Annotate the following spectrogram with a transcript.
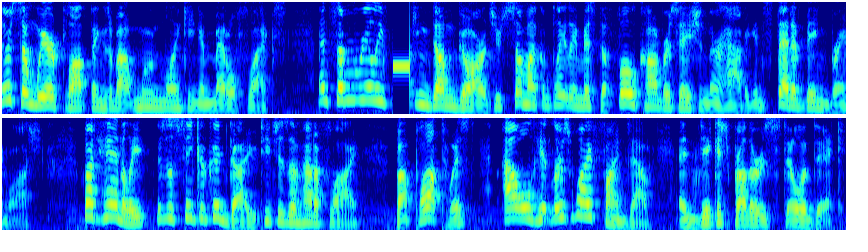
There's some weird plot things about moon blinking and metal flecks, and some really fucking dumb guards who somehow completely miss the full conversation they're having instead of being brainwashed. But handily, there's a secret good guy who teaches them how to fly. But plot twist, Owl Hitler's wife finds out, and Dickish brother is still a dick.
